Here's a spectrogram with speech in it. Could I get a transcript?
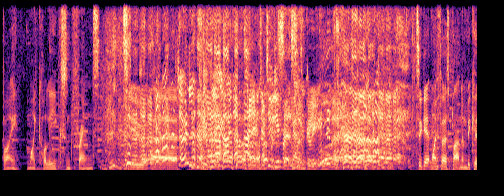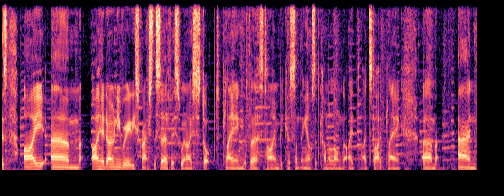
by my colleagues and friends to uh, Don't look at me when you say two different to get my first platinum because I um, I had only really scratched the surface when I stopped playing the first time because something else had come along that I'd, I'd started playing. Um, and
